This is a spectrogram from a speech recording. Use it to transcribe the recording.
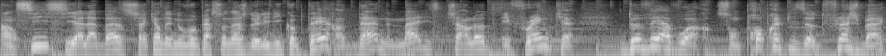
Ainsi, si à la base chacun des nouveaux personnages de l'hélicoptère, Dan, Miles, Charlotte et Frank, devait avoir son propre épisode flashback,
